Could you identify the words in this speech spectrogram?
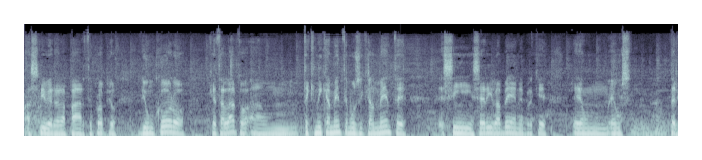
a scrivere la parte proprio di un coro che tra l'altro un- tecnicamente, musicalmente eh, si inseriva bene perché è un- è un- per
